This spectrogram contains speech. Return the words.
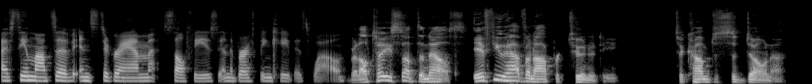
I've seen lots of Instagram selfies in the birthing cave as well. But I'll tell you something else. If you have an opportunity to come to Sedona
